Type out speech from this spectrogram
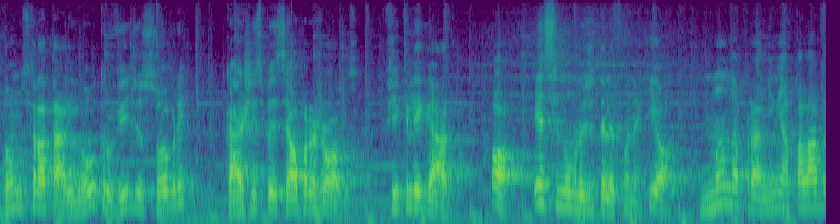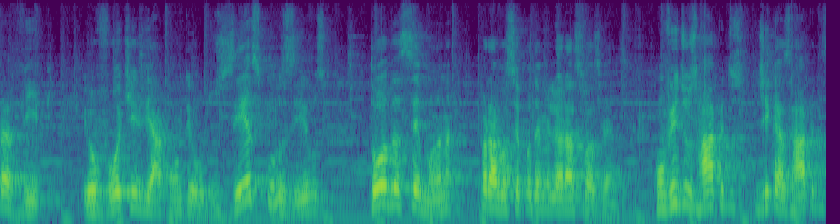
vamos tratar em outro vídeo sobre caixa especial para jogos. Fique ligado. Ó, esse número de telefone aqui, ó, manda para mim a palavra VIP. Eu vou te enviar conteúdos exclusivos toda semana para você poder melhorar suas vendas com vídeos rápidos, dicas rápidas,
